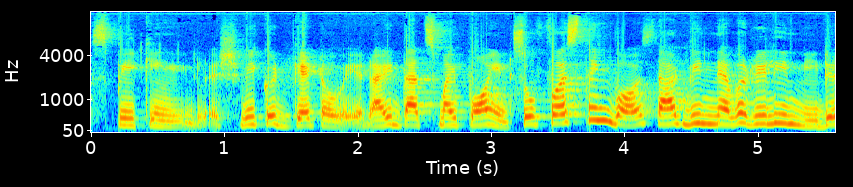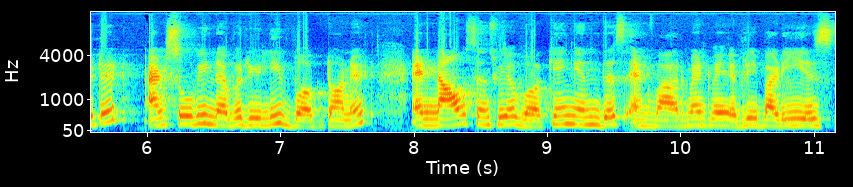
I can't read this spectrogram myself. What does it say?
speaking English. We could get away, right? That's my point. So first thing was that we never really needed it and so we never really worked on it. And now since we are working in this environment where everybody is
